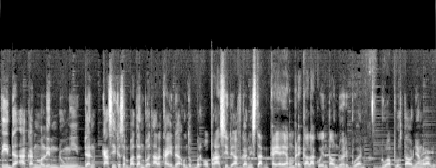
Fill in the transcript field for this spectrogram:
tidak akan melindungi dan kasih kesempatan buat Al-Qaeda untuk beroperasi di Afghanistan kayak yang mereka lakuin tahun 2000-an, 20 tahun yang lalu.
